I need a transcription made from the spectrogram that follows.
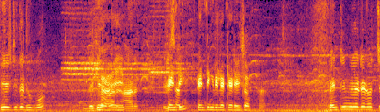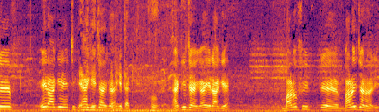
পিএইচডিতে ঢুকবো। দেখি আর পেন্টিং পেন্টিং রিলেটেড এইসব হ্যাঁ। পেন্টিং রিলেটেড হচ্ছে এর আগে ঠিক একই জায়গায়। একই জায়গায় এর আগে। বারো ফিট বারোই জানুয়ারি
